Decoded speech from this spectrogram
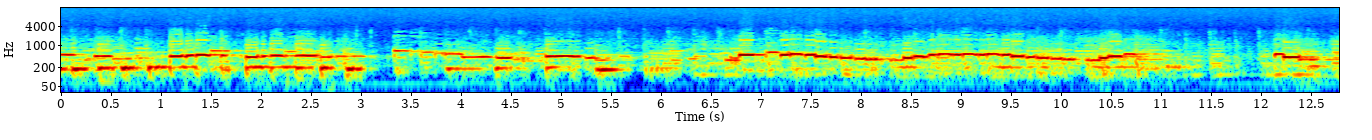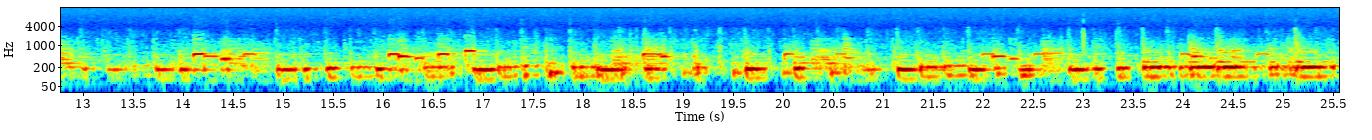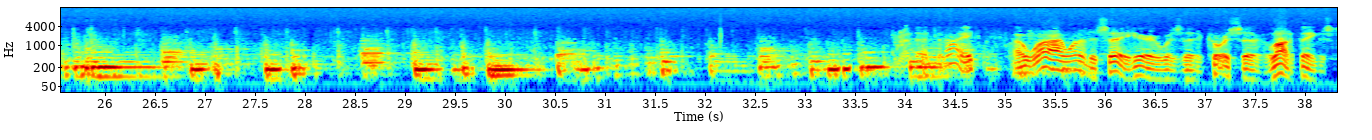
say here was, uh, of course, uh, a lot of things,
